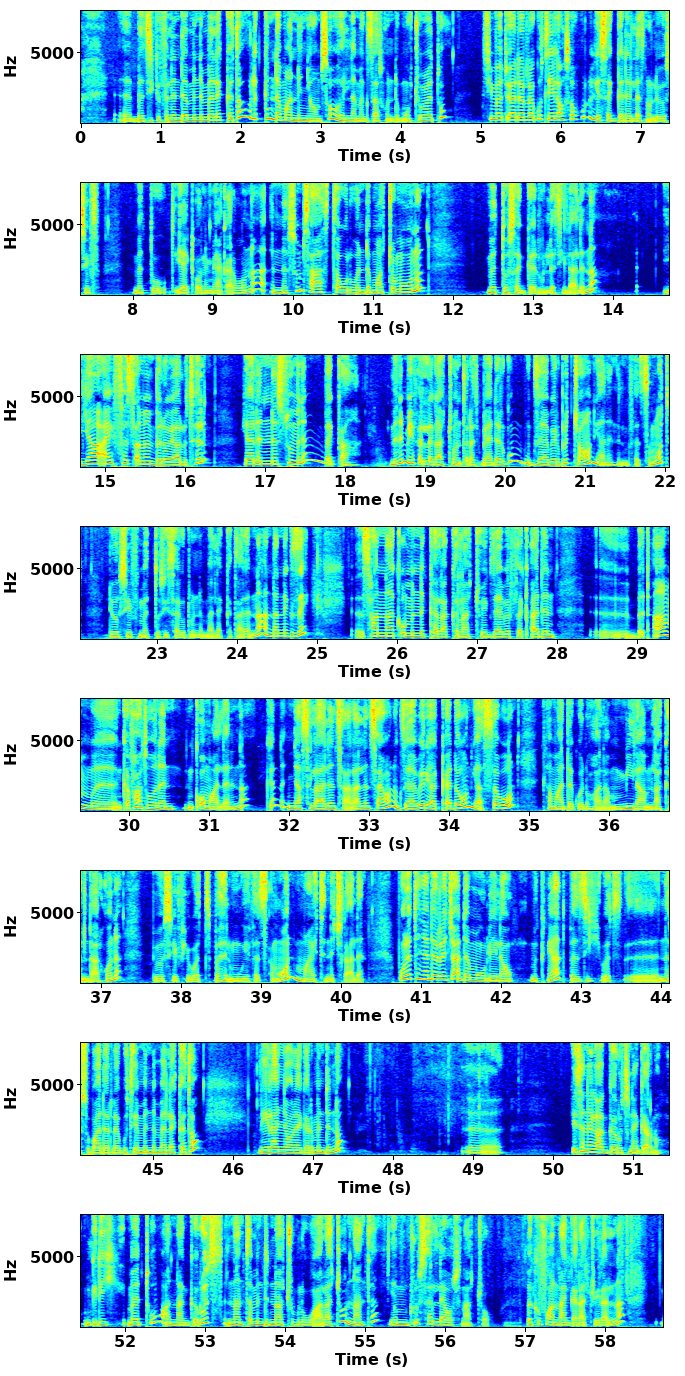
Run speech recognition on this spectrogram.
በዚህ ክፍል እንደምንመለከተው ልክ እንደ ማንኛውም ሰው እህል ለመግዛት ወንድሞቹ መጡ። ሲመጡ ያደረጉት ሌላው ሰው ሁሉ እየሰገደለት ነው ለዮሴፍ መጥቶ ጥያቄውን የሚያቀርበውና እነሱም ሳያስተውሉ ወንድማቸው መሆኑን መጥቶ ሰገዱለት ይላልና ያ አይፈጸምም ብለው ያሉት ህልም ያለ እነሱ ምንም በቃ ምንም የፈለጋቸውን ጥረት ቢያደርጉም እግዚአብሔር ብቻውን ያንን ህልም ፈጽሞት ለዮሴፍ መጥቶ ሲሰግዱ እንመለከታለን። እና አንዳንድ ጊዜ ሳናቀው የምንከላከላቸው የእግዚአብሔር ፈቃድን በጣም እንቅፋት ሆነን እንቆማለን እና ግን እኛ ስላለን ስላላለን ሳይሆን እግዚአብሔር ያቀደውን ያሰበውን ከማድረግ ወደኋላ ሚል አምላክ እንዳልሆነ በዮሴፍ ህይወት በህልሙ የፈጸመውን ማየት እንችላለን። በሁለተኛ ደረጃ ደግሞ ሌላው ምክንያት በዚህ ህይወት እነሱ ባደረጉት የምንመለከተው ሌላኛው ነገር ምንድን ነው የተነጋገሩት ነገር ነው። እንግዲህ መጡ አናገሩት እናንተ ምንድናችሁ ብሎ አላቸው። እናንተ የምድሩ ሰላዮች ናቸው በክፉ አናገራቸው ይላል። እና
